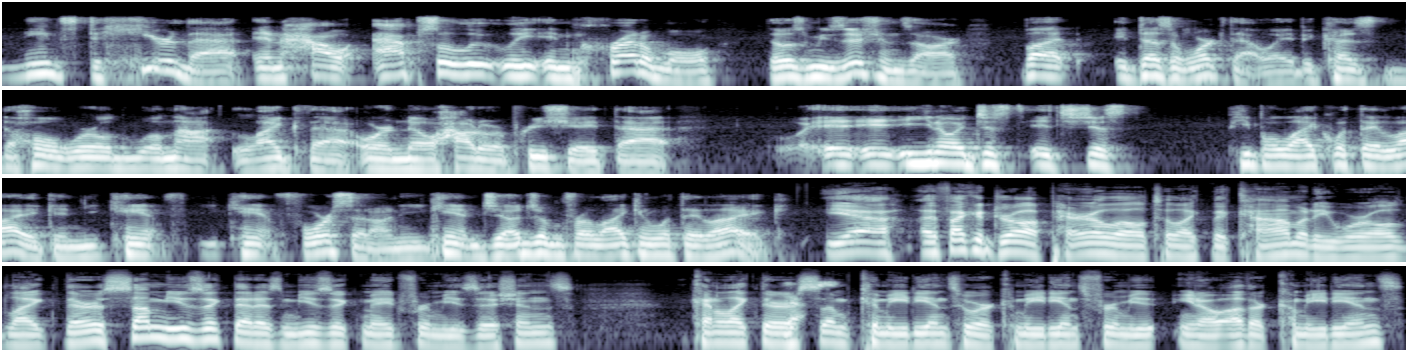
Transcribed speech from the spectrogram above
needs to hear that and how absolutely incredible those musicians are. But it doesn't work that way because the whole world will not like that or know how to appreciate that. It, it, you know it just it's just people like what they like and you can't you can't force it on you. You can't judge them for liking what they like. Yeah if i could draw a parallel to like the comedy world like there's some music that is music made for musicians kind of like there yes. are some comedians who are comedians for you know other comedians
